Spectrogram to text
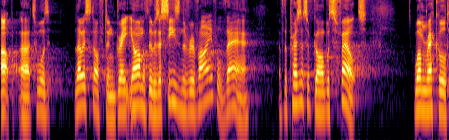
up uh, towards Lowestoft and Great Yarmouth, there was a season of revival there, of the presence of God was felt. One record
